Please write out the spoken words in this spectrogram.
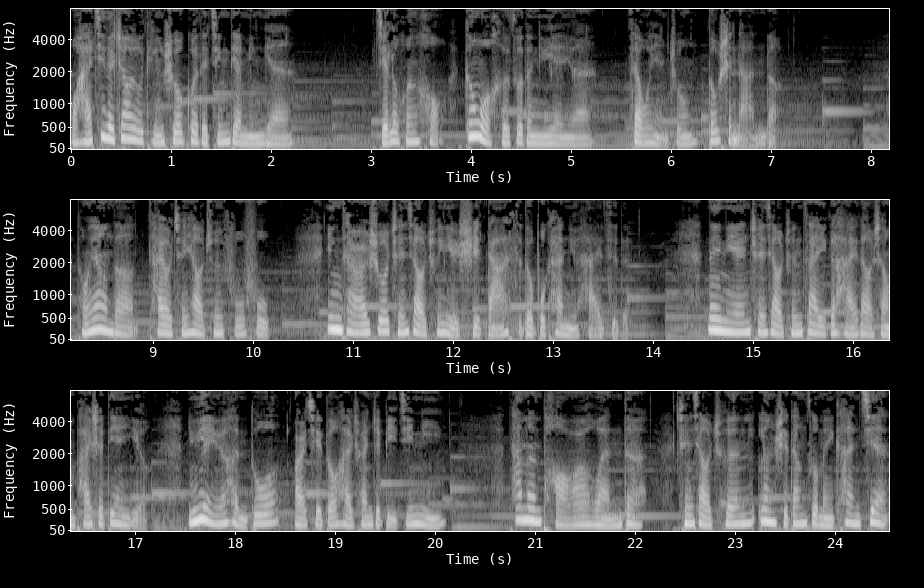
我还记得赵又廷说过的经典名言。结了婚后，跟我合作的女演员，在我眼中都是男的。同样的，还有陈小春夫妇。应采儿说，陈小春也是打死都不看女孩子的。那年，陈小春在一个海岛上拍摄电影，女演员很多，而且都还穿着比基尼。他们跑啊玩的，陈小春愣是当作没看见，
